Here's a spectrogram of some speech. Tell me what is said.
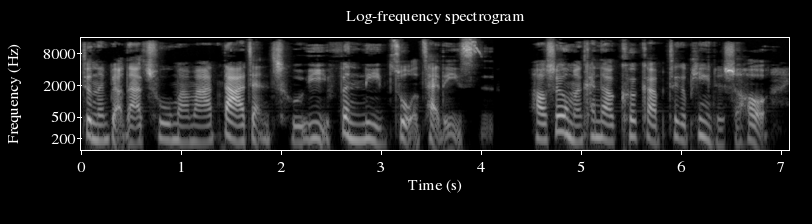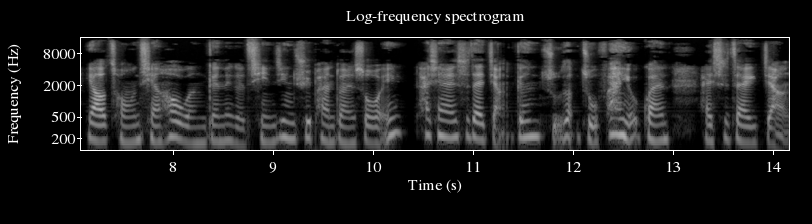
就能表达出妈妈大展厨艺、奋力做菜的意思。好，所以我们看到 cook up 这个片语的时候，要从前后文跟那个情境去判断说，诶，他现在是在讲跟煮煮饭有关，还是在讲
